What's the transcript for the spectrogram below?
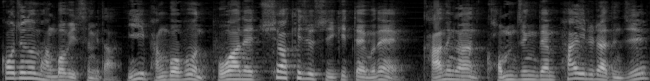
꺼주는 방법이 있습니다. 이 방법은 보안에 취약해질 수 있기 때문에 가능한 검증된 파일이라든지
